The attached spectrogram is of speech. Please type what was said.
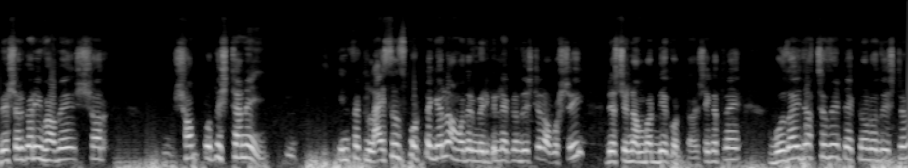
বেসরকারিভাবে সর সব প্রতিষ্ঠানেই ইনফ্যাক্ট লাইসেন্স করতে গেলে আমাদের মেডিকেল টেকনোলজিস্টের অবশ্যই রেজিস্ট্রি নাম্বার দিয়ে করতে হয়। সেক্ষেত্রে বোঝাই যাচ্ছে যে টেকনোলজিস্টের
